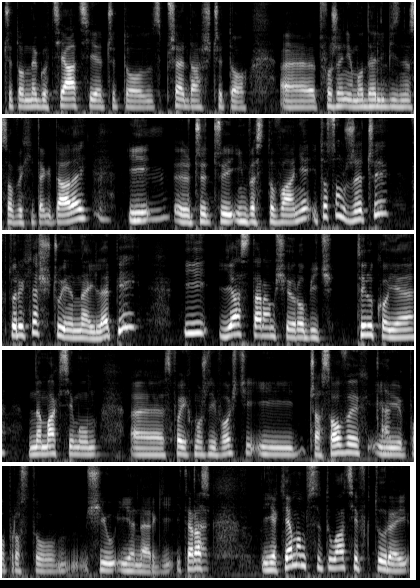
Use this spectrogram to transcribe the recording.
czy to negocjacje, czy to sprzedaż, czy to e, tworzenie modeli biznesowych i tak dalej, i, Mhm. y, czy, czy inwestowanie. I to są rzeczy, w których ja się czuję najlepiej i ja staram się robić tylko je na maksimum e, swoich możliwości i czasowych, i Tak. po prostu sił i energii. I teraz, jak ja mam sytuację, w której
